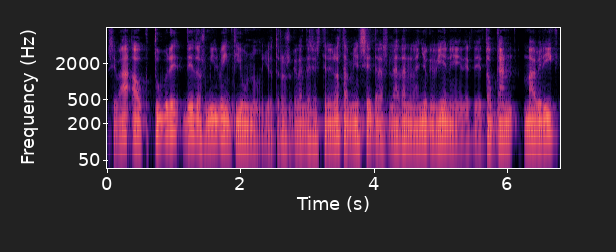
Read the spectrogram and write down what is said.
se va a octubre de 2021 y otros grandes estrenos también se trasladan el año que viene, desde Top Gun Maverick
